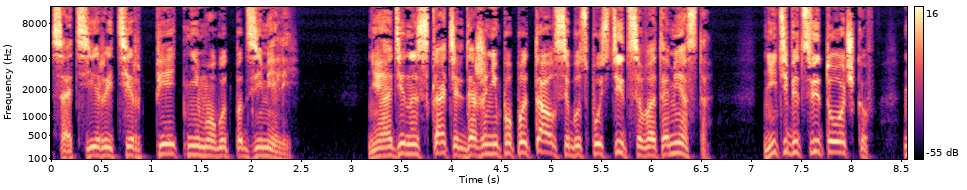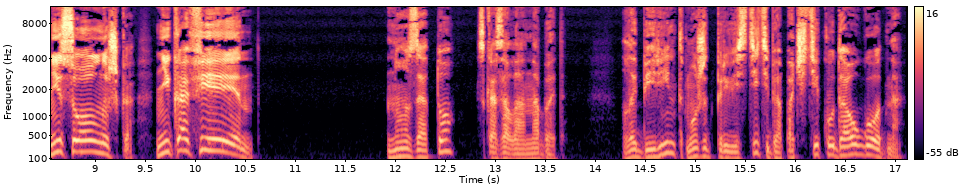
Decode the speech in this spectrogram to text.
Сатиры терпеть не могут подземелий. Ни один искатель даже не попытался бы спуститься в это место. Ни тебе цветочков, ни солнышка, ни кофеин!» «Но зато, — сказала Аннабет, — лабиринт может привести тебя почти куда угодно.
